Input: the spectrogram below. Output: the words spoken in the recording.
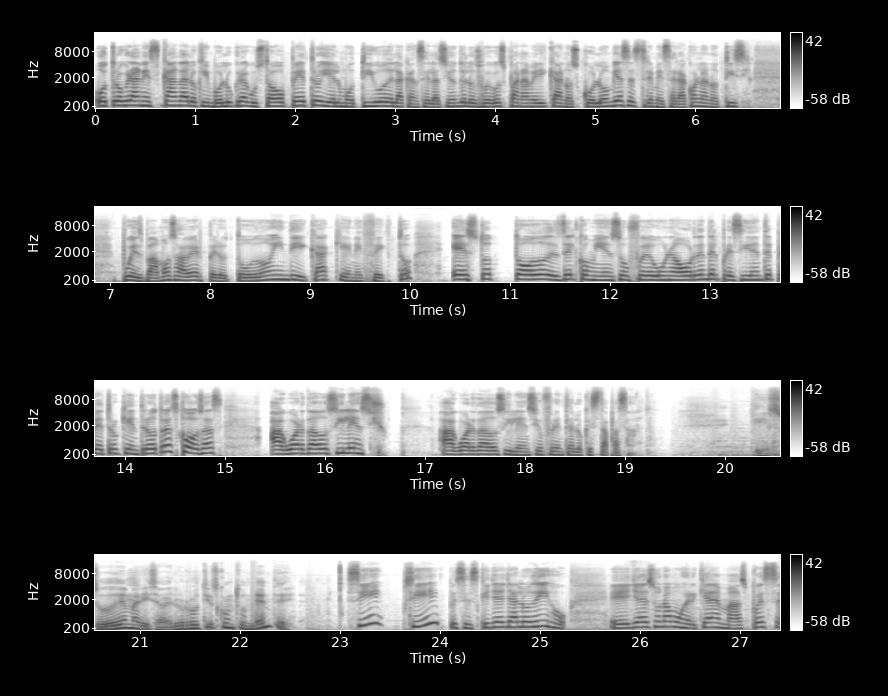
otro gran escándalo que involucra a Gustavo Petro y el motivo de la cancelación de los Juegos Panamericanos. Colombia se estremecerá con la noticia. Pues vamos a ver, pero todo indica que en efecto esto todo desde el comienzo fue una orden del presidente Petro que entre otras cosas ha guardado silencio, ha guardado silencio frente a lo que está pasando. Eso de Marisabel Urruti es contundente. Sí, sí, pues es que ella ya lo dijo. Ella es una mujer que además pues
